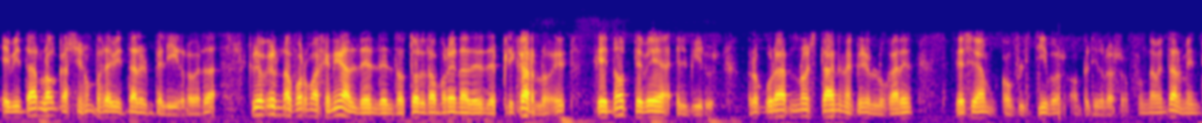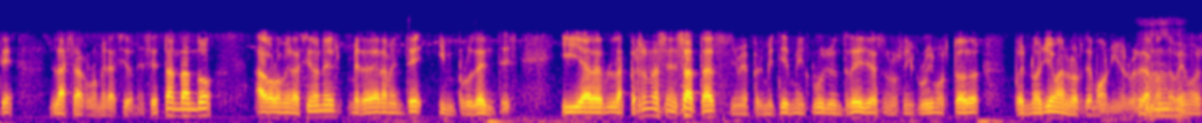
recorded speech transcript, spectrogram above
evitar la ocasión para evitar el peligro, ¿verdad? Creo que es una forma genial del, del doctor de la Morena de, explicarlo, ¿eh? que no te vea el virus. Procurar no estar en aquellos lugares que sean conflictivos o peligrosos. Fundamentalmente las aglomeraciones. Se están dando aglomeraciones verdaderamente imprudentes y a las personas sensatas, si me permitís me incluyo entre ellas, nos incluimos todos, pues nos llevan los demonios, ¿verdad? Cuando vemos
